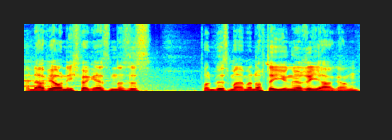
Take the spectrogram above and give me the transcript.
Man darf ja auch nicht vergessen, das ist von Wismar immer noch der jüngere Jahrgang.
